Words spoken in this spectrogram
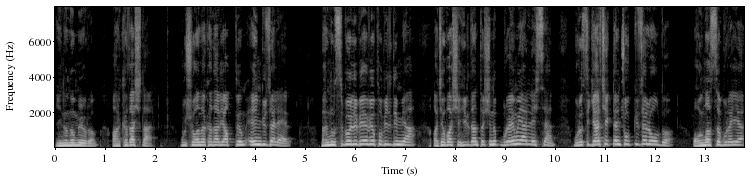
İnanamıyorum. Arkadaşlar, bu şu ana kadar yaptığım en güzel ev. Ben nasıl böyle bir ev yapabildim ya? Acaba şehirden taşınıp buraya mı yerleşsem? Burası gerçekten çok güzel oldu. Olmazsa burayı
